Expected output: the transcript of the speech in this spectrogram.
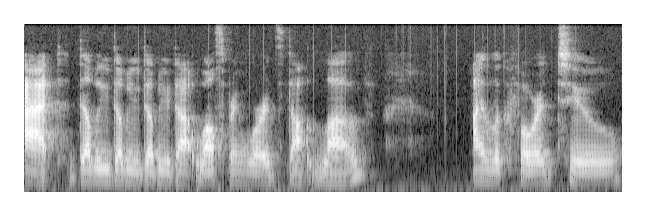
at www.wellspringwords.love. I look forward to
